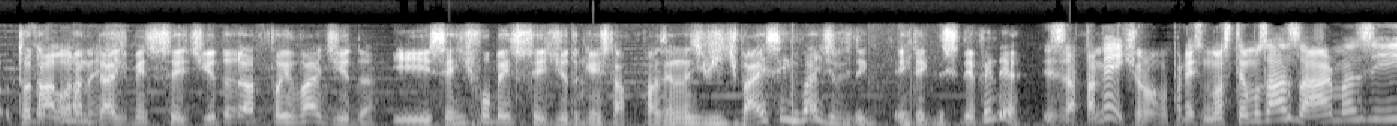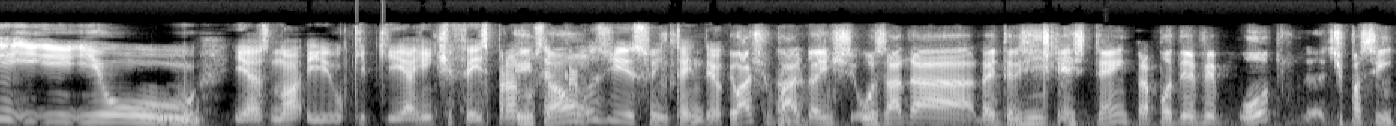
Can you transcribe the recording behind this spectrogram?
To- Toda Fala, comunidade bem sucedida foi invadida. E se a gente for bem sucedido no que a gente tá fazendo, a gente vai ser invadido. A gente tem- que se defender. Exatamente, não. Para isso nós temos as armas e, e- e- e o. E, as no- e o que, que a gente fez pra não Então- cercarmos disso, entendeu? Eu acho válido a gente usar da, da inteligência que a gente tem pra poder ver outro. Tipo assim,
